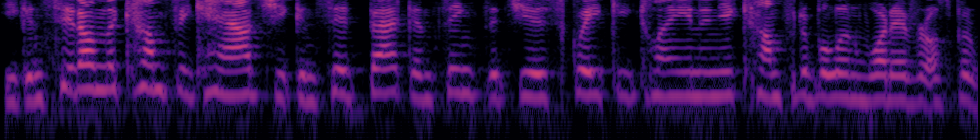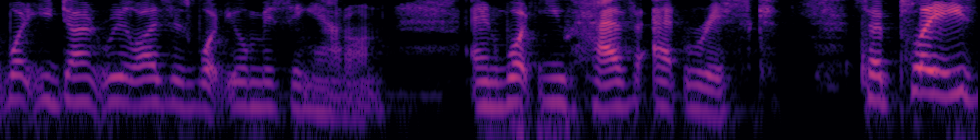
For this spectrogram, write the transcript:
You can sit on the comfy couch, you can sit back and think that you're squeaky clean and you're comfortable and whatever else, but what you don't realize is what you're missing out on and what you have at risk. So please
